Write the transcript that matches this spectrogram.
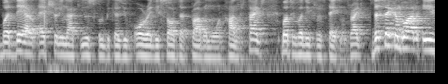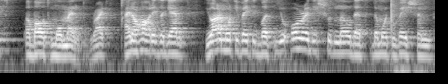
but they are actually not useful because you've already solved that problem 100 times but with a different statement right? The second one is about momentum right? I know how it is again. You are motivated but you already should know that the motivation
